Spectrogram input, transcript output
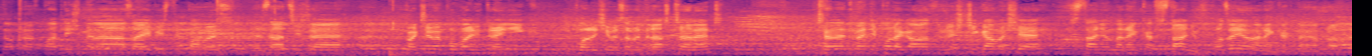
Dobra, wpadliśmy na zajebisty pomysł z racji, że kończymy powoli trening i polecimy sobie teraz challenge. Challenge będzie polegał na tym, że ścigamy się w staniu na rękach, w staniu, w chodzeniu na rękach tak naprawdę.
